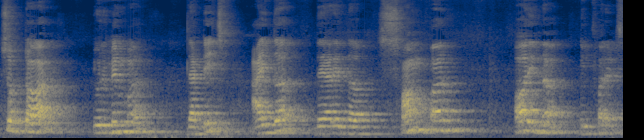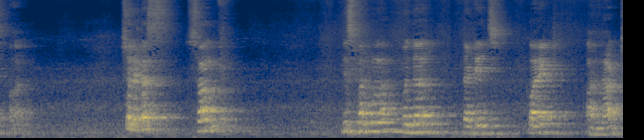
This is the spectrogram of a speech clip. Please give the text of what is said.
So torque, you remember that is either they are in the sum form or in the difference form. So let us solve this formula whether that is correct or not.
